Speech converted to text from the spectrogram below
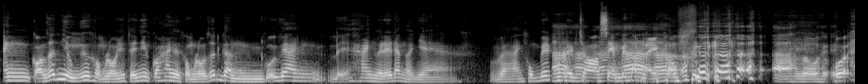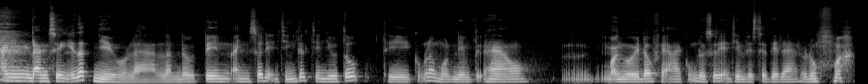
anh có rất nhiều người khổng lồ như thế nhưng có hai người khổng lồ rất gần gũi với anh. Để hai người đấy đang ở nhà và anh không biết có À, nên à, cho à, xem cái tập à, này à. không. À rồi. Ôi, anh đang suy nghĩ rất nhiều là lần đầu tiên anh xuất hiện chính thức trên YouTube thì cũng là một niềm tự hào. Mọi người đâu phải ai cũng được xuất hiện trên Vietcetera rồi đúng không ạ?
